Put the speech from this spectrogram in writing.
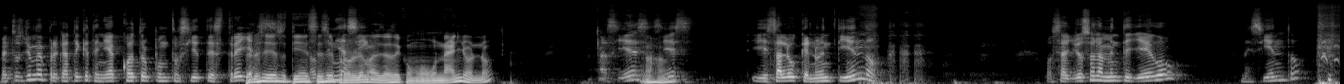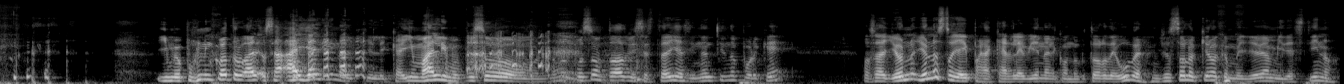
Entonces yo me percaté que tenía 4.7 estrellas. Pero eso ya tienes ese problema desde hace como un año, ¿no? Así es, así es. Y es algo que no entiendo. O sea, yo solamente llego, me siento y me ponen cuatro. O sea, hay alguien al que le caí mal y me puso, no, me puso todas mis estrellas y no entiendo por qué. O sea, yo no, yo no estoy ahí para caerle bien al conductor de Uber. Yo solo quiero que me lleve a mi destino.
